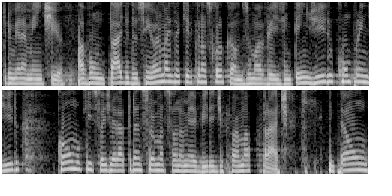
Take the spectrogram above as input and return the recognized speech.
primeiramente, a vontade do Senhor, mas aquilo que nós colocamos, uma vez entendido, compreendido, como que isso vai gerar transformação na minha vida de forma prática. Então,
